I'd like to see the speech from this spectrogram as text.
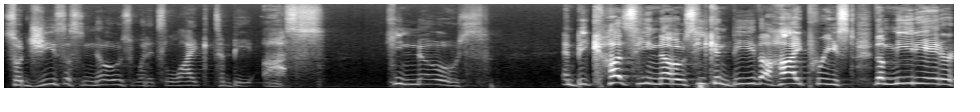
So Jesus knows what it's like to be us. He knows. And because he knows, he can be the high priest, the mediator,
